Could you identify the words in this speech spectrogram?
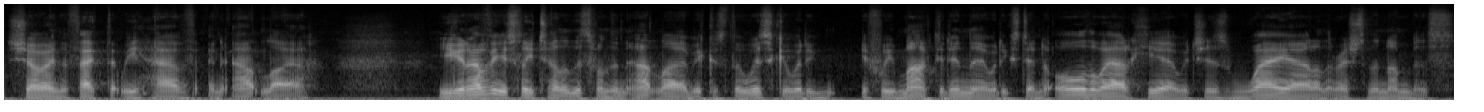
showing the fact that we have an outlier. You can obviously tell that this one's an outlier because the whisker would, if we marked it in there, would extend all the way out here, which is way out of the rest of the numbers.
